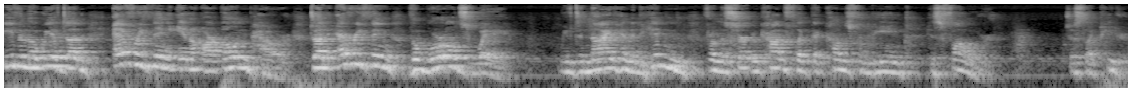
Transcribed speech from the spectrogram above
even though we have done everything in our own power, done everything the world's way. We've denied him and hidden from the certain conflict that comes from being his follower, just like Peter.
